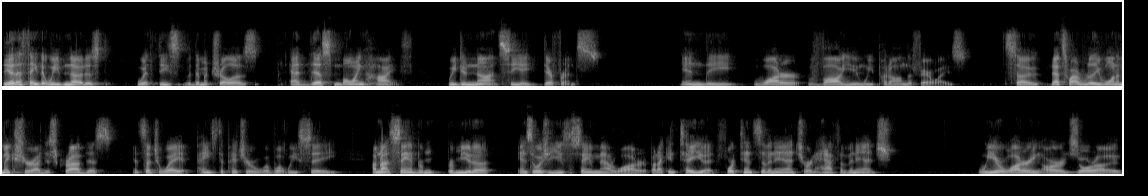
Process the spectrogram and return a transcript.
The other thing that we've noticed with these with the Matrellas at this mowing height, we do not see a difference in the water volume we put on the fairways. So that's why I really want to make sure I describe this in such a way it paints the picture of what we see. I'm not saying Bermuda and Zoysia use the same amount of water, but I can tell you at four tenths of an inch or a half of an inch, we are watering our Zorro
